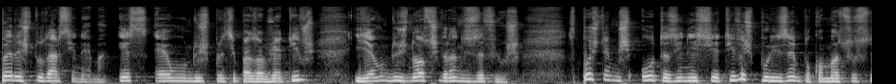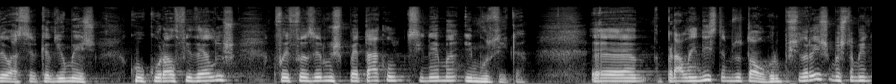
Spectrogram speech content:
para estudar cinema. Esse é um dos principais objetivos e é um dos nossos grandes desafios. Depois temos outras iniciativas, por exemplo, como sucedeu há cerca de um mês com o Coral Fidélios, que foi fazer um espetáculo de cinema e música. Uh, para além disso, temos o tal Grupo Xadrez, mas também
